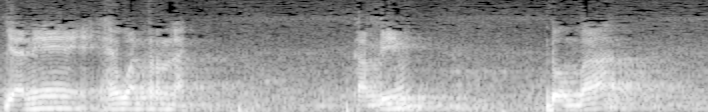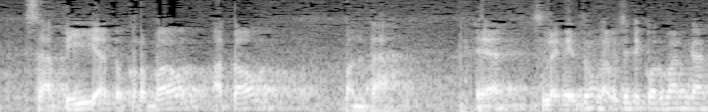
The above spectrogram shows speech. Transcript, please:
Yakni hewan ternak. Kambing domba sapi atau kerbau atau unta ya. Selain itu nggak bisa dikorbankan.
